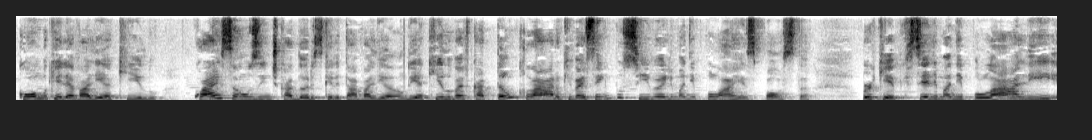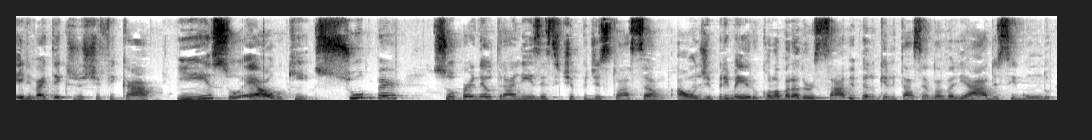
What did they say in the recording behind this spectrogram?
como que ele avalia aquilo, quais são os indicadores que ele está avaliando e aquilo vai ficar tão claro que vai ser impossível ele manipular a resposta. Por quê? Porque se ele manipular ali, ele vai ter que justificar. E isso é algo que super super neutraliza esse tipo de situação, onde primeiro o colaborador sabe pelo que ele está sendo avaliado e segundo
